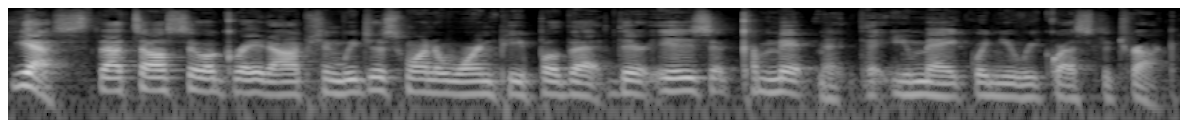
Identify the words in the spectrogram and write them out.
Yes, that's also a great option. We just want to warn people that there is a commitment that you make when you request a truck.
